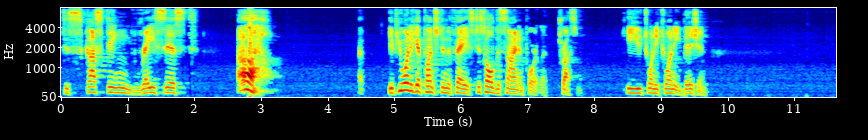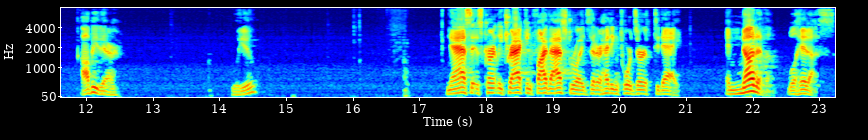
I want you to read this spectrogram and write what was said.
disgusting, racist, Ugh! If you want to get punched in the face, just hold the sign in Portland. Trust me. EU 2020 vision. I'll be there. Will you? NASA is currently tracking five asteroids that are heading towards Earth today, and none of them will hit us.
